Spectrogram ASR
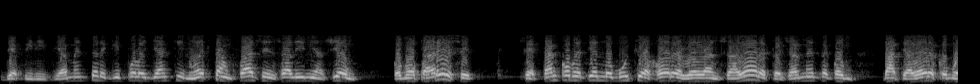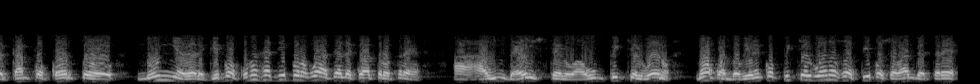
definitivamente el equipo de los Yankees no es tan fácil esa alineación como parece se están cometiendo muchos errores los lanzadores, especialmente con bateadores como el campo corto Núñez del equipo. ¿Cómo ese tipo no puede hacerle 4-3 a, a, un Deister o a un pitcher bueno? No, cuando vienen con pitcher bueno, esos tipos se van de 3-1,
